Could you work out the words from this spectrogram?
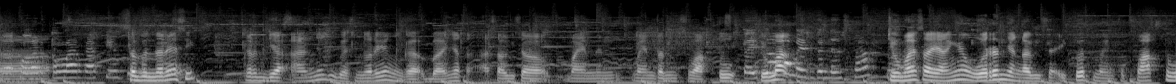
Kelar-kelar kaki. sebenarnya sih kerjaannya juga sebenarnya nggak banyak asal bisa mainin maintenance waktu. Itu cuma maintenance waktu? cuma sayangnya Warren yang nggak bisa ikut maintenance waktu.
